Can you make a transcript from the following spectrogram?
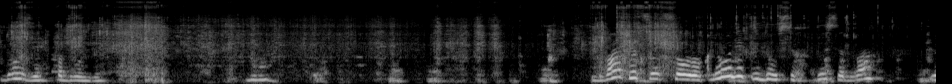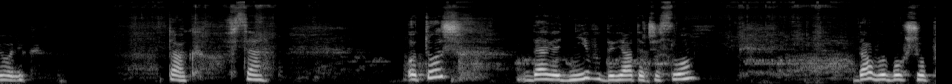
друзі, подрузі. 2,540 Льолік і Дуся. Дуся 2, Льолік. Так, все. Отож, 9 днів, 9 число. Дав би Бог, щоб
